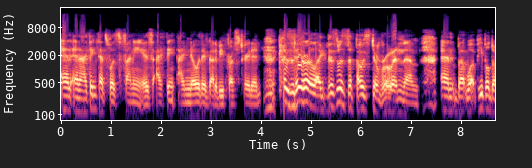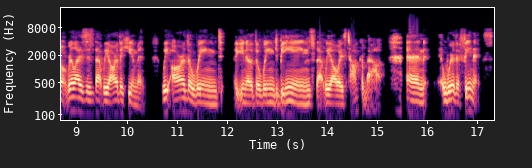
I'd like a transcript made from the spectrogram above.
and and I think that's what's funny is I think I know they've got to be frustrated because they were like this was supposed to ruin them, and but what people don't realize is that we are the human, we are the winged, you know, the winged beings that we always talk about, and we're the phoenix.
